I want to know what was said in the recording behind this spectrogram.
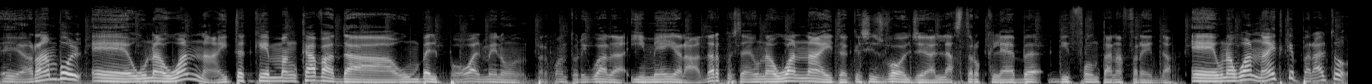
Rumble è una one night che mancava da un bel po', almeno per quanto riguarda i miei radar. Questa è una one night che si svolge all'Astro Club di Fontana Fredda. È una one night che peraltro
